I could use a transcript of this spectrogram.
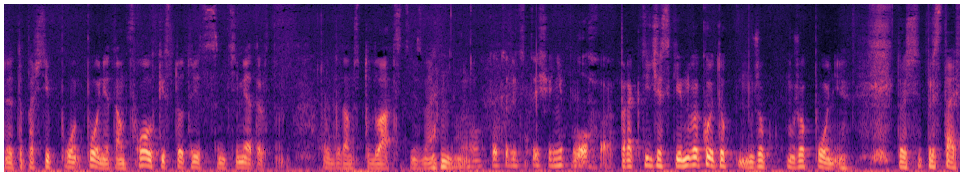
это почти пони, там в холке 130 сантиметров, там, или там 120, не знаю. Ну, 130 это еще неплохо. Практически, ну какой-то уже, уже пони. То есть представь,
